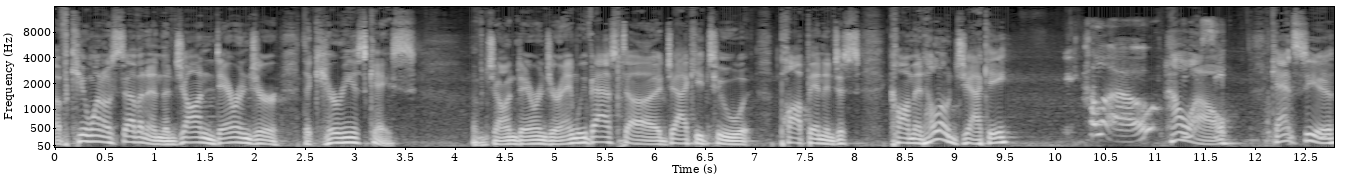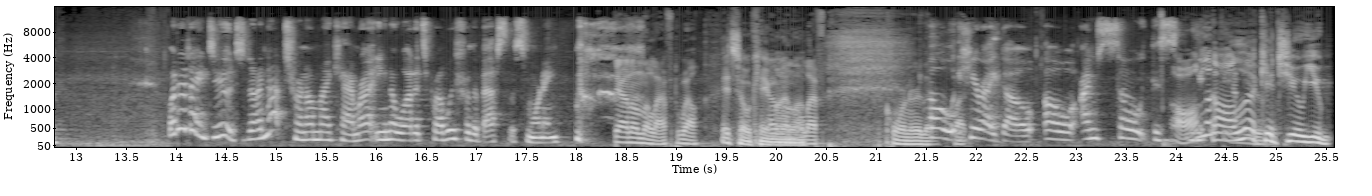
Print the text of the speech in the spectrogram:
of Q107 and the John Derringer, the curious case of John Derringer. And we've asked uh, Jackie to pop in and just comment. Hello, Jackie. Hello. Hello. Can't see you. What did I do? Did I not turn on my camera? You know what? It's probably for the best this morning. Down on the left. Well, It's okay, down my on the left corner. There, oh, but- here I go. Oh, I'm so this. Oh, look Oh, at look you. at you. You.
